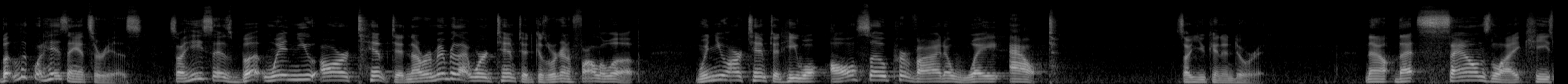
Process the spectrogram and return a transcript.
but look what His answer is. So He says, But when you are tempted, now remember that word tempted because we're going to follow up. When you are tempted, He will also provide a way out so you can endure it. Now, that sounds like He's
